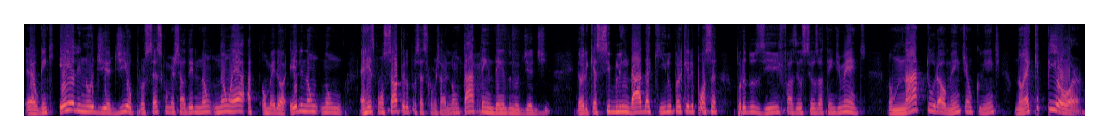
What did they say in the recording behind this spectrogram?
É alguém que ele no dia a dia, o processo comercial dele não, não é, ou melhor, ele não, não é responsável pelo processo comercial, ele não está atendendo no dia a dia. Então ele quer se blindar daquilo para que ele possa produzir e fazer os seus atendimentos. Então, naturalmente, é um cliente, não é que é pior,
